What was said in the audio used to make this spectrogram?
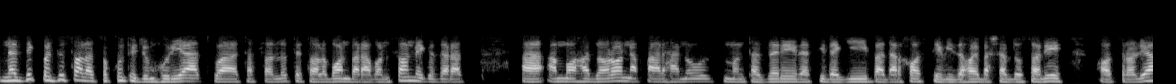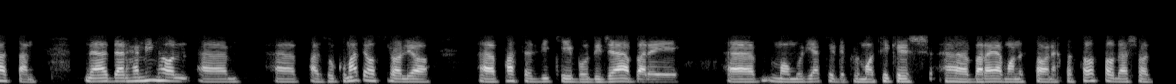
نزدیک به دو سال از سقوط جمهوریت و تسلط طالبان بر افغانستان میگذرد. اما هزاران نفر هنوز منتظر رسیدگی به درخواست ویزه های بشردوستانه استرالیا هستند. در همین حال از حکومت استرالیا پس از اینکه بودجه برای ماموریت دیپلماتیکش برای افغانستان اختصاص داده شد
